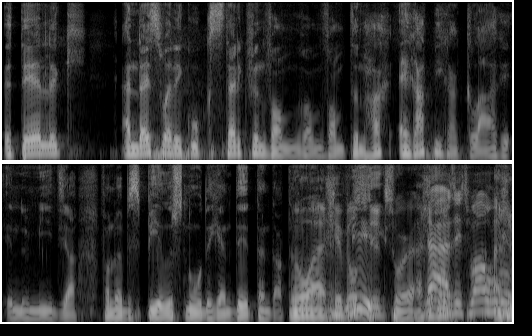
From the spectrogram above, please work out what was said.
uiteindelijk, en dat is wat ik ook sterk vind van, van, van Ten Hag, hij gaat niet gaan klagen in de media van we hebben spelers nodig en dit en dat. en No, hij geeft wel Nee. diks, hoor. Hij Ja, hij zegt wel gewoon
